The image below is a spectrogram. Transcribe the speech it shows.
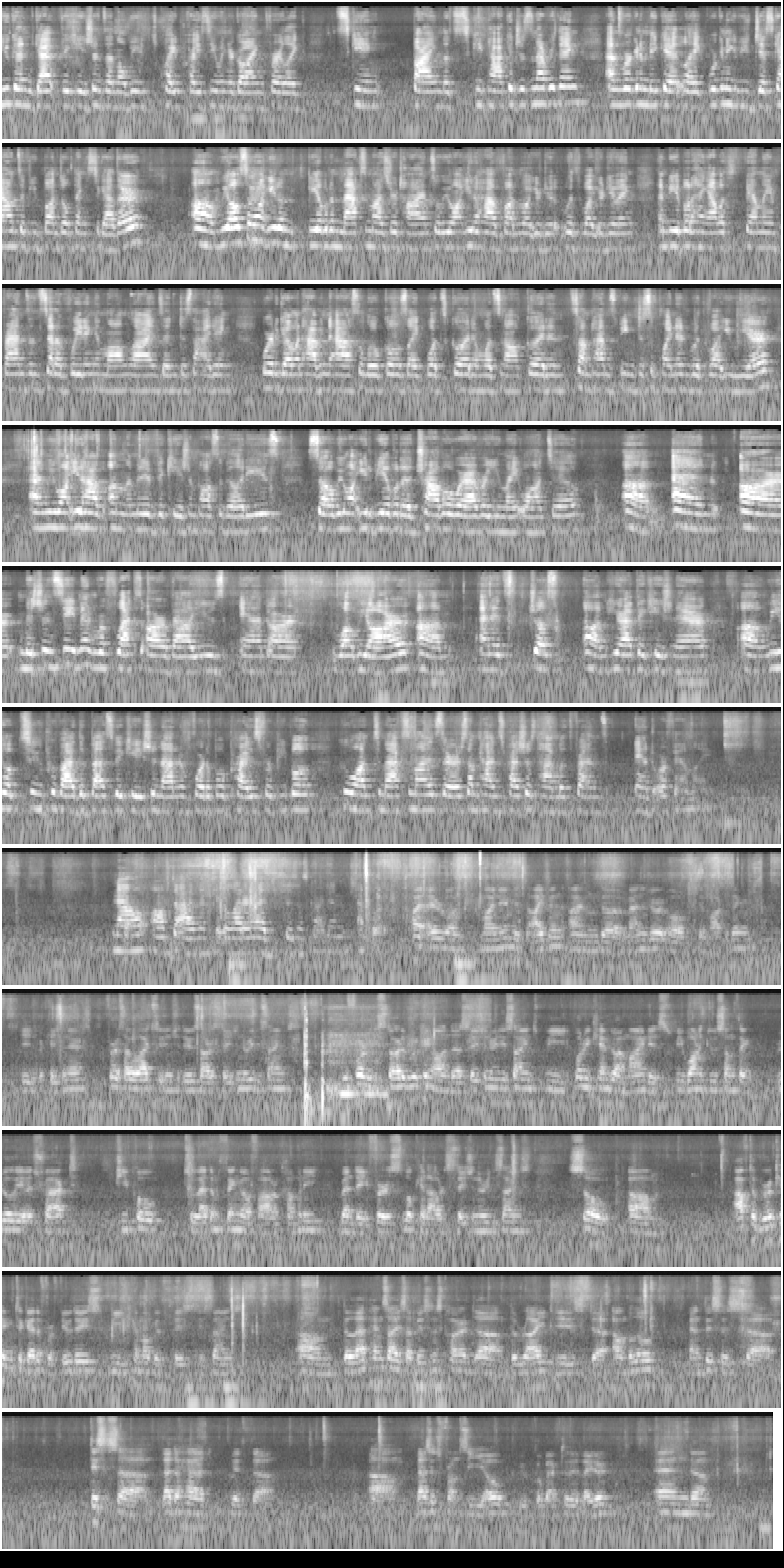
you can get vacations and they'll be quite pricey when you're going for like skiing buying the ski packages and everything. And we're gonna make it like we're gonna give you discounts if you bundle things together. Um, we also want you to be able to maximize your time. So we want you to have fun what you're do- with what you're doing and be able to hang out with family and friends instead of waiting in long lines and deciding where to go and having to ask the locals like what's good and what's not good and sometimes being disappointed with what you hear and we want you to have unlimited vacation possibilities. So we want you to be able to travel wherever you might want to. Um, and our mission statement reflects our values and our what we are. Um, and it's just um, here at Vacationaire. Um, we hope to provide the best vacation at an affordable price for people who want to maximize their sometimes precious time with friends and or family. Now off to Ivan for the letterhead, business card, and envelope. Hi everyone, my name is Ivan. I'm the manager of the marketing in Vacationaire. First, I would like to introduce our stationery designs. Before we started working on the stationery designs, we what we came to our mind is we want to do something really attract people to let them think of our company when they first look at our stationery designs. So um, after working together for a few days, we came up with these designs. Um, the left hand side is a business card, uh, the right is the envelope, and this is uh, this is a letterhead with the um, message from CEO. We'll go back to it later. And um,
